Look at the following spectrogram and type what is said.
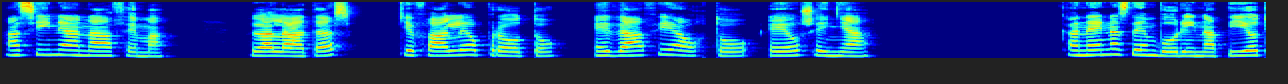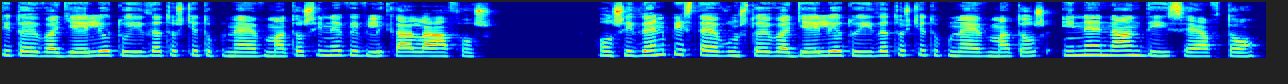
ας είναι ανάθεμα. Γαλάτας, κεφάλαιο 1, εδάφια 8 έως 9. Κανένας δεν μπορεί να πει ότι το Ευαγγέλιο του Ήδατος και του Πνεύματος είναι βιβλικά λάθος. Όσοι δεν πιστεύουν στο Ευαγγέλιο του Ήδατος και του Πνεύματος είναι ενάντιοι σε αυτό.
